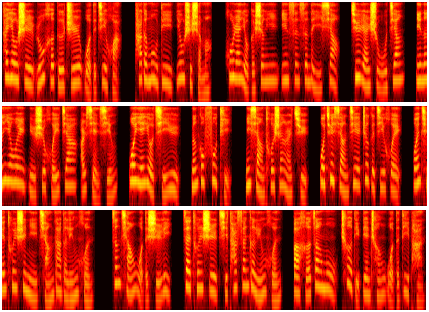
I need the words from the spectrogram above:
他又是如何得知我的计划，他的目的又是什么？忽然有个声音阴森森的一笑，居然是吴江。你能因为女士回家而显形，我也有奇遇，能够附体。你想脱身而去，我却想借这个机会完全吞噬你强大的灵魂，增强我的实力，再吞噬其他三个灵魂，把合葬墓彻底变成我的地盘。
